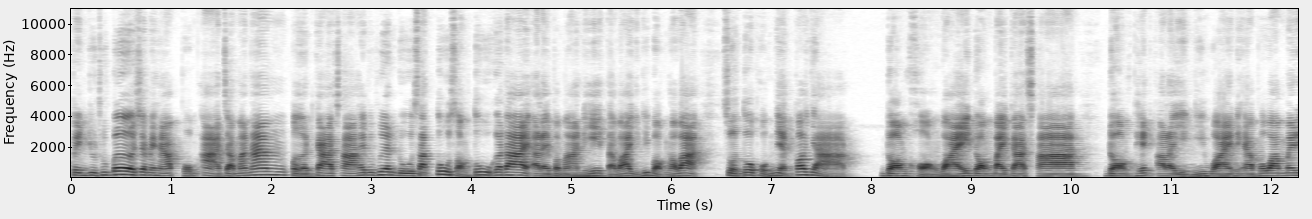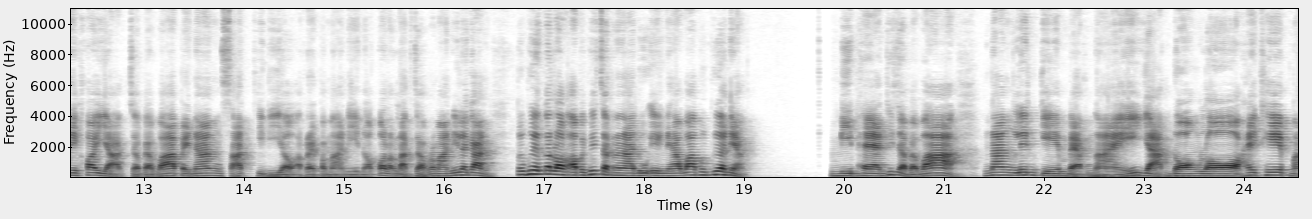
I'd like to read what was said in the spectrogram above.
เป็นยูทูบเบอร์ใช่ไหมครับ ผมอาจจะมานั่งเปิดกาชาให้เพื่อนๆดูสักตู้ 2 ตู้ก็ได้อะไรประมาณนี้ แต่ว่าอย่างที่บอกนะว่า ส่วนตัวผมเนี่ยก็อยาก ดองของไว้ ดองใบกาชา ดองเพชรอะไรอย่างนี้ไว้นะครับ เพราะว่าไม่ได้ค่อยอยากจะแบบว่าไปนั่งซัดทีเดียวอะไรประมาณนี้เนาะ ก็หลักๆจะประมาณนี้แล้วกัน เพื่อนๆก็ลองเอาไปพิจารณาดูเองนะครับว่าเพื่อนๆเนี่ยมีแผนที่จะแบบว่านั่งเล่นเกมแบบไหน อยากดองรอให้เทพไหม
